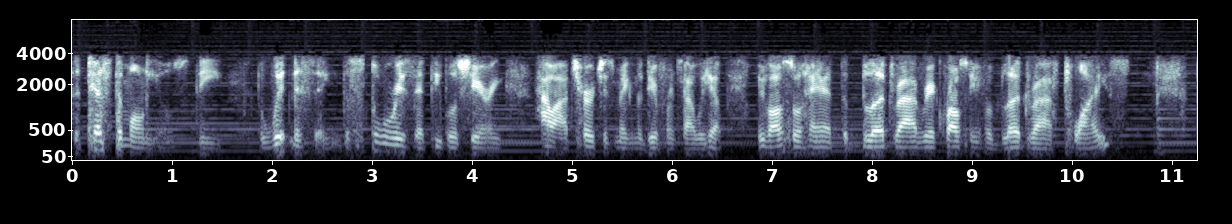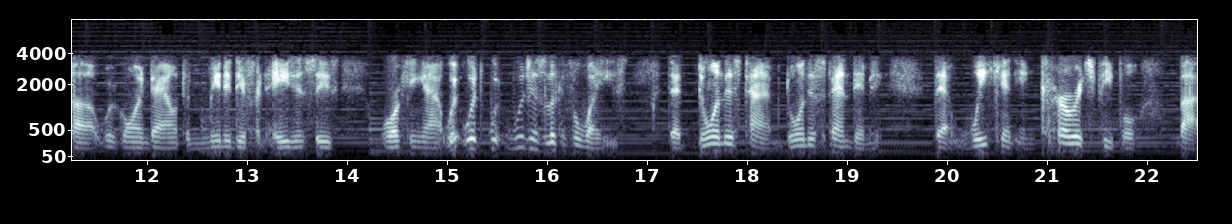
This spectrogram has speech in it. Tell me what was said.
the testimonials, the, the witnessing, the stories that people are sharing, how our church is making a difference, how we help. We've also had the blood drive, Red Cross for blood drive twice. Uh, we're going down to many different agencies, working out. We're, we're, we're just looking for ways that during this time, during this pandemic, that we can encourage people by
